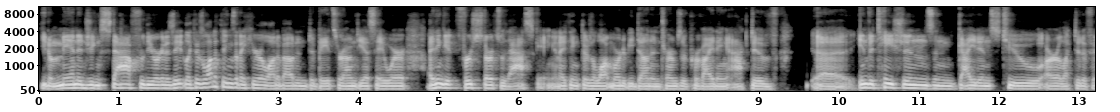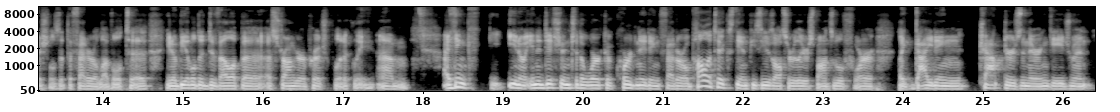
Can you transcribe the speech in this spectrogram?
you know managing staff for the organization. Like there's a lot of things that i hear a lot about in debates around dsa where i think it first starts with asking and i think there's a lot more to be done in terms of providing active uh, invitations and guidance to our elected officials at the federal level to you know be able to develop a, a stronger approach politically. Um, I think you know in addition to the work of coordinating federal politics, the NPC is also really responsible for like guiding chapters in their engagement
